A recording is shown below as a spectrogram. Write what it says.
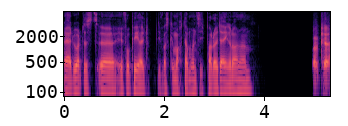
Ja, du hattest äh, EVP halt, die was gemacht haben und sich ein paar Leute eingeladen haben. Okay.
